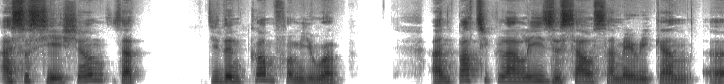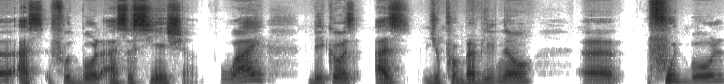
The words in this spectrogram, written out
associations that didn't come from Europe and particularly the South American uh, as Football Association. Why? Because, as you probably know, uh, football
